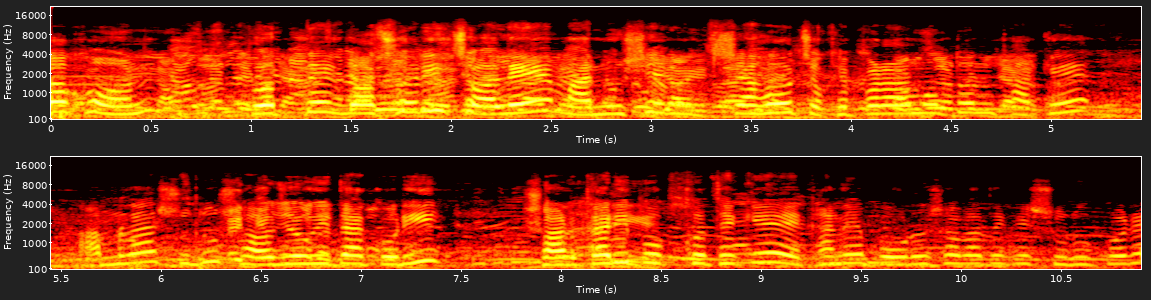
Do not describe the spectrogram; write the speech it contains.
যখন প্রত্যেক বছরই চলে, মানুষের উৎসাহ চোখে পড়ার মতন থাকে, আমরা শুধু সহযোগিতা করি। সরকারি পক্ষ থেকে, এখানে পৌরসভা থেকে শুরু করে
